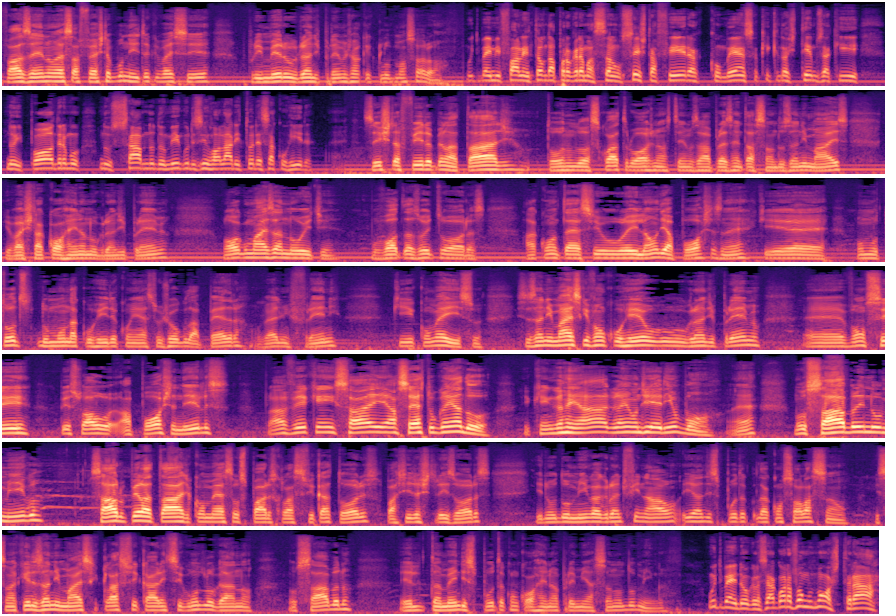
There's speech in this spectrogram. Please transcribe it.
fazendo essa festa bonita que vai ser o primeiro grande prêmio Jockey Clube Mossoró. Muito bem, me fala então da programação. Sexta-feira começa, o que, que nós temos aqui no hipódromo, no sábado, no domingo, desenrolar de toda essa corrida. Sexta-feira pela tarde, em torno das 4 horas, nós temos a apresentação dos animais, que vai estar correndo no Grande Prêmio. Logo mais à noite, por volta das 8 horas, acontece o leilão de apostas, né? Que é, como todos do mundo da corrida conhece, o jogo da pedra, o velho enfrene. Que como é isso? Esses animais que vão correr o, o grande prêmio é, vão ser, o pessoal aposta neles para ver quem sai e acerta o ganhador. E quem ganhar ganha um dinheirinho bom, né? No sábado e domingo Sábado pela tarde começam os pares classificatórios, a partir das 3 horas, e no domingo a grande final e a disputa da consolação que são aqueles animais que classificaram em segundo lugar no, no sábado, ele também disputa concorrendo à premiação no domingo. Muito bem, Douglas. Agora vamos mostrar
